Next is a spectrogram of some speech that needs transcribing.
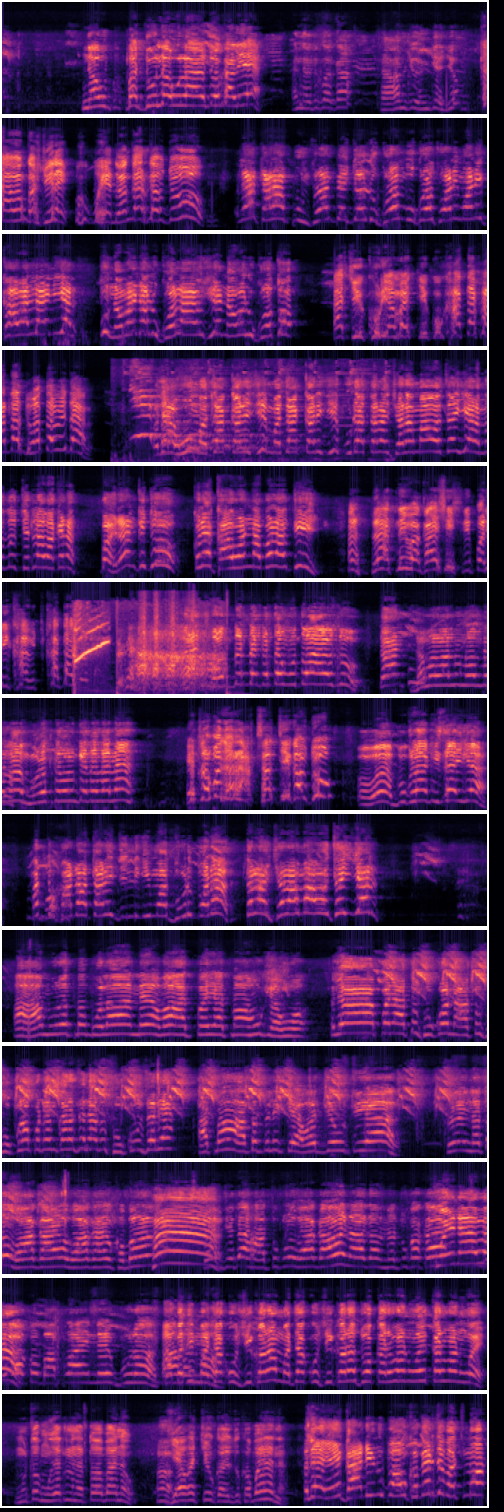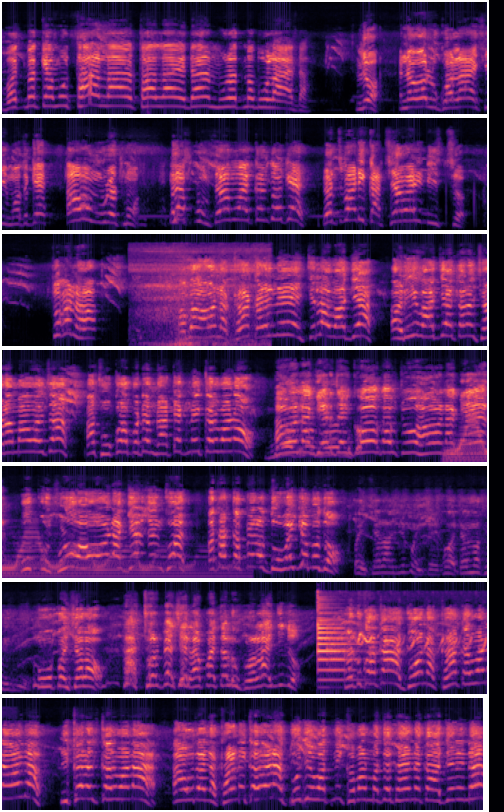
નવું બધું નવું લાવ્યો છો ખાલી અને નતું કાકા ખાવામ જો એમ કહેજો. ખાવા કશું નહીં ભેદવા કર કહું છું. લે તારા પૂછરા પે જો લુગરો મુગરો છોડી મોની ખાવા લાઈ ની યાર. તું નવા ના લુગરો લાવ્યો છે નવો લુગરો તો. આ ચીકુડિયામાં ચીકુ ખાતા ખાતા જો તમે તાર. અરે હું મજાક કરી છે મજાક કરી છે બુડા તને શરમ આવે છે યાર અમે તો કેટલા વાગે ના બહેરાન કીધું કલે ખાવાનું ના બનાવતી રાતની વગાઈ પરી ખાવી ખાતા આ નોમ કરતા કરતા હું તો આવ્યો છું. તાન જમવાનું નોમ દેતા મુરત કરવાનું કહેતા હતા ને? એટલો બધો રાક્ષસ છે કહું છું. ઓવે ભૂખલા કિસાઈ ગયા આ ટોકાડા તારી જિંદગીમાં ધૂળ પડે તને શરમ આવે છે યાર. આ હા મુહૂર્તમાં બોલાવા ને હવે હાથ પૈ હાથમાં હું કેવું અલ્યા પણ આ તો છોકરો ના તો છોકરો પટેલ કરે છે ને આ તો છોકરું છે ને આત્મા આ તો પેલી કહેવત જેવું છે યાર. નતો વાઘ આવ્યો વાઘ આવ્યો ખબર? જેતા હાથુકડો વાઘ આવે ને આ નટુ કાકા કોઈ ના આવે. એ બાપો બાપો નહીં ઊભું આ બધી મજાક ઓછી કરો મજાક કોશી કરો જો કરવાનું હોય કરવાનું હોય. હું તો મુહૂર્તમાં નતો આવવાનો. હા. વચ્ચે કર્યું તું ખબર છે ને? અલ્યા એ ગાડીનું પાવ ખબર છે વચમાં? વચમાં કેમ? હું થાર લાવ્યો થાર તાર મુહૂર્તમાં બોલાયા હતા લ્યો લુગો લાયા છે મો તો કે આવો મુહૂર્તમાં એટલે પૂંછડામાં આકન તો કે રજવાડી કાઠિયાવાડી ડીશ છે. તો કન હા. અમાર આવા નખરા કરે કેટલા વાગ્યા? અઢી વાગ્યા તને શરમ આવે આ છોકરો પટેલ નાટક નહીં કરવાનો. હવાના ખો અત્યારે તપેલો ધોવાઈ ગયો બધો. પૈસા લાવજો પૈસા. દીધો. જો નખરા કરવાના હોય ને ઈકર જ કરવાના. આ બધા નખરા નહીં કરવાના તું જે વાતની ખબર મજા થાય ને કે આજે નહીં ને?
